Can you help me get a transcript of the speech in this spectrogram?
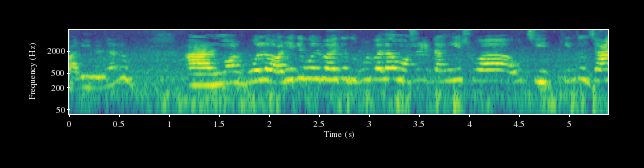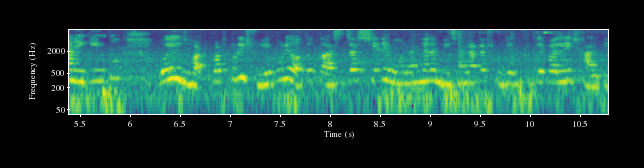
পারি না, জানো? আর বলল অনেকে বলবে হয়তো দুপুরবেলাও মশারি টাঙিয়ে শোয়া উচিত, কিন্তু জানি, কিন্তু ওই ঝটপট করে শুয়ে পড়ে অত কাজ টাজ সেরে মনে হয় যেন বিছানাটা শুতে শুতে পারলেই শান্তি,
